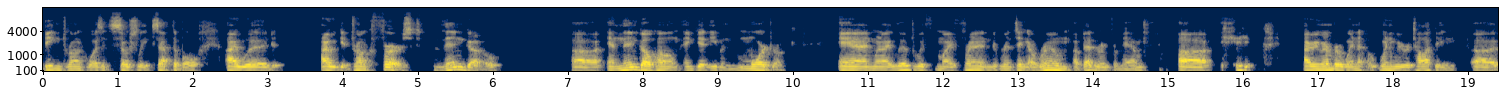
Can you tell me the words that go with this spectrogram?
being drunk wasn't socially acceptable, I would I would get drunk first, then go, uh, and then go home and get even more drunk. And when I lived with my friend renting a room, a bedroom from him, uh, he, I remember when when we were talking uh,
